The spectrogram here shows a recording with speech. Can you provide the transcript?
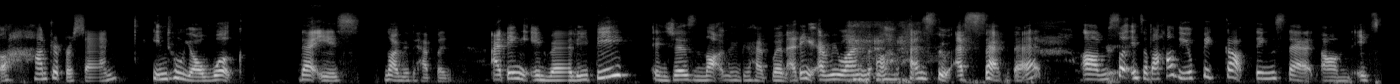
a hundred percent into your work. That is not going to happen. I think in reality, it's just not going to happen. I think everyone has to accept that. Um, so it's about how do you pick up things that um, it's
